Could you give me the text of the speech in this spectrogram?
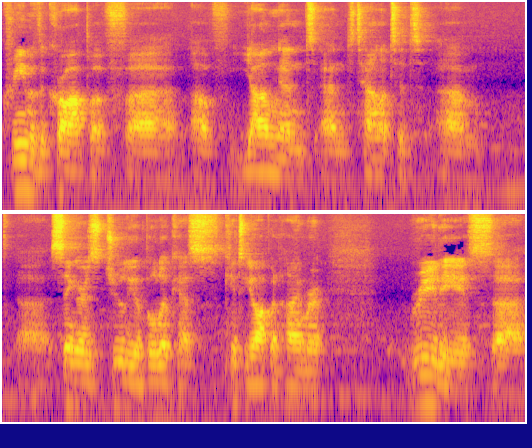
cream of the crop of, uh, of young and, and talented um, uh, singers. Julia Bullock as Kitty Oppenheimer really is uh,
